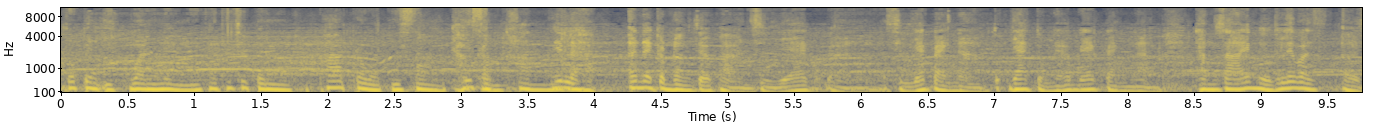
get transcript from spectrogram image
นวันนี้ก็เป็นอีกวันหนึ่งนะคะที่จะเป็นภาพประวัติศาสตร์ที่สำคัญนี่แหละฮะอันนี้กำลังจะผ่านสี่แยกอ่าสี่แยกแปลงนามแยกตรงนี้ครับแยกแปลงนามทางซ้ายมือเขาเรียกว่าเอ่อ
